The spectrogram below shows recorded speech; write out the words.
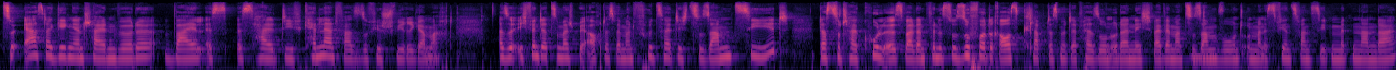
zuerst dagegen entscheiden würde, weil es, es halt die Kennenlernphase so viel schwieriger macht. Also ich finde ja zum Beispiel auch, dass wenn man frühzeitig zusammenzieht, das total cool ist, weil dann findest du sofort raus, klappt das mit der Person oder nicht. Weil wenn man zusammen mhm. wohnt und man ist 24-7 miteinander,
